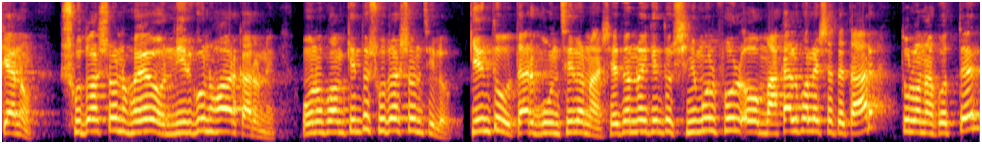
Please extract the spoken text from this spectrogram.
কেন? সুদর্শন হয়েও নির্গুণ হওয়ার কারণে। অনুপম কিন্তু সুদর্শন ছিল। কিন্তু তার গুণ ছিল না। সেজন্যই কিন্তু শিমুল ফুল ও মাকাল ফলের সাথে তার তুলনা করতেন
